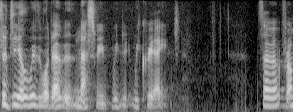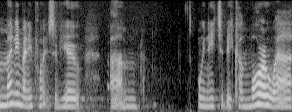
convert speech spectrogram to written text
to deal with whatever mess we, we, we create. So, from many, many points of view, um, we need to become more aware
